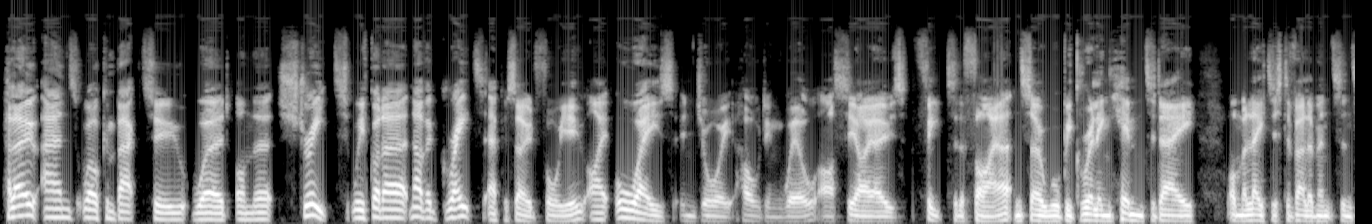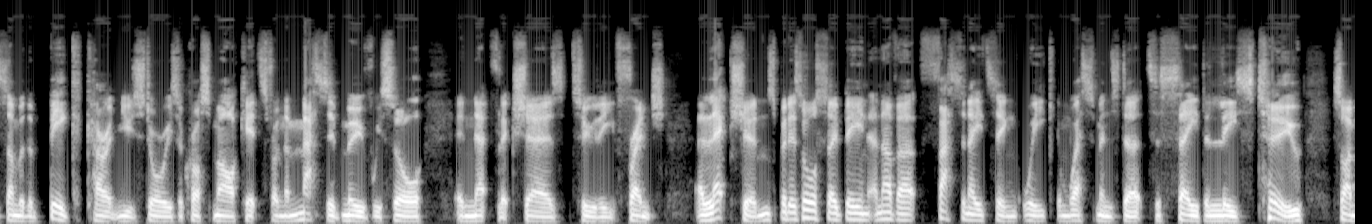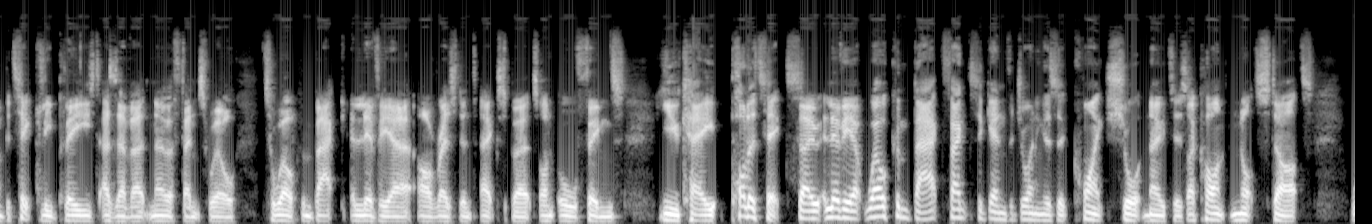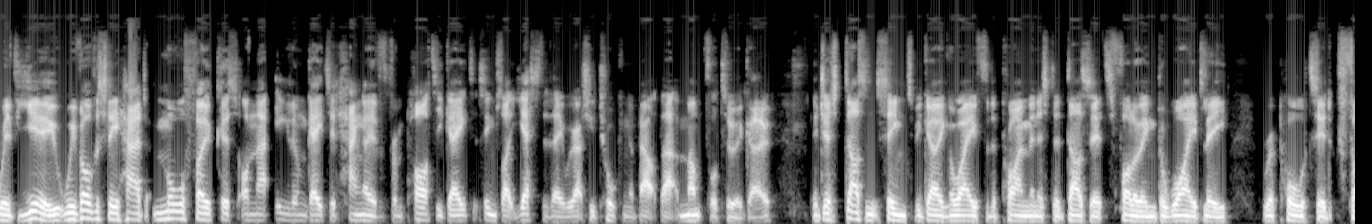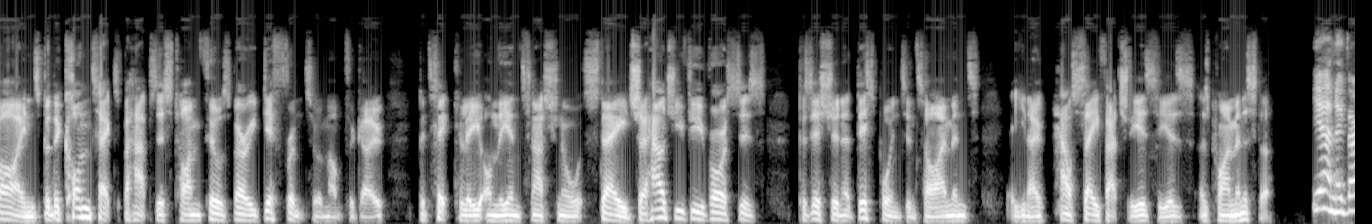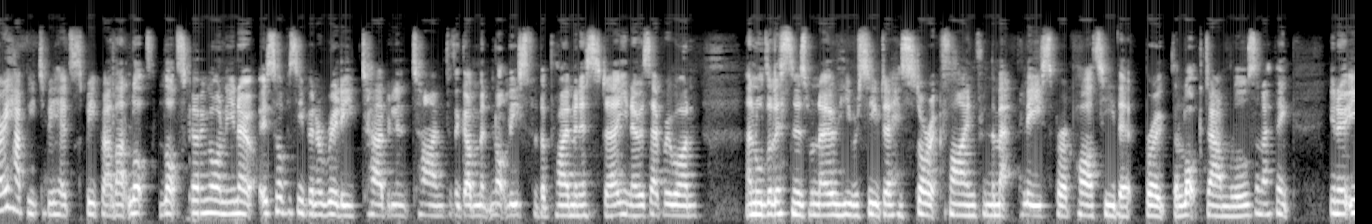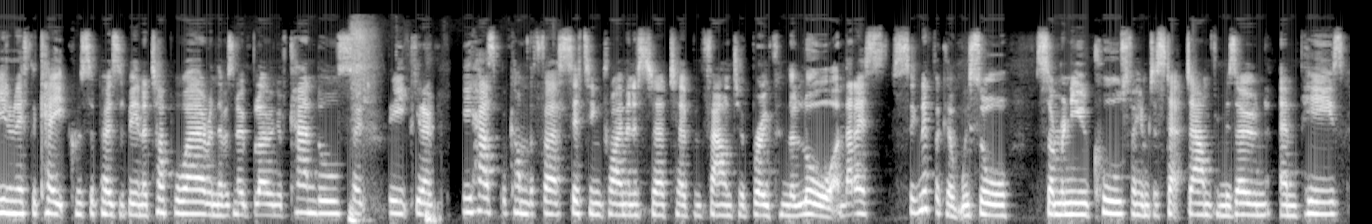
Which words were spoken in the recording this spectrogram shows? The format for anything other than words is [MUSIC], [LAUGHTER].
Hello and welcome back to Word on the Street. We've got another great episode for you. I always enjoy holding Will, our CIO's feet to the fire, and so we'll be grilling him today on the latest developments and some of the big current news stories across markets from the massive move we saw in Netflix shares to the French elections, but it's also been another fascinating week in Westminster, to say the least, too. So I'm particularly pleased, as ever, no offence, Will, to welcome back Olivia, our resident expert on all things UK politics. So, Olivia, welcome back. Thanks again for joining us at quite short notice. I can't not start with you. We've obviously had more focus on that elongated hangover from Partygate. It seems like yesterday we were actually talking about that a month or two ago. It just doesn't seem to be going away for the Prime Minister, does it, following the widely reported fines? But the context, perhaps this time, feels very different to a month ago, particularly on the international stage. So, how do you view Boris's position at this point in time? And, you know, how safe actually is he as, as Prime Minister? Yeah, no, very happy to be here to speak about that. Lots, lots going on. You know, it's obviously been a really turbulent time for the government, not least for the prime minister. You know, as everyone and all the listeners will know, he received a historic fine from the Met Police for a party that broke the lockdown rules. And I think, you know, even if the cake was supposed to be in a Tupperware and there was no blowing of candles, so to [LAUGHS] speak, you know, he has become the first sitting prime minister to have been found to have broken the law. And that is significant. We saw some renewed calls for him to step down from his own MPs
